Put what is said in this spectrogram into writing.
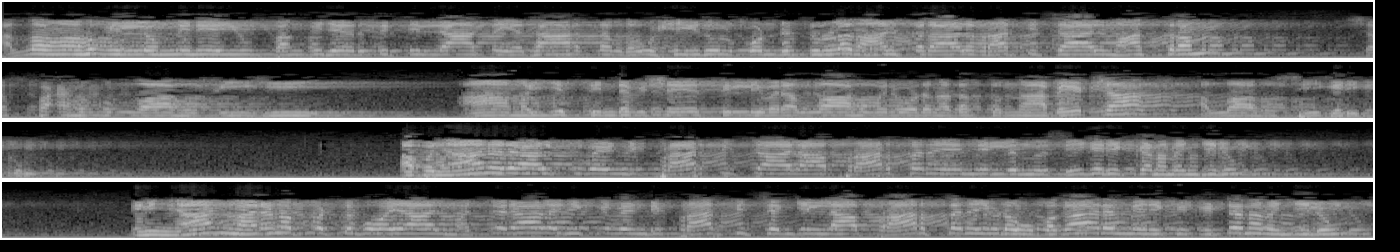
അള്ളാഹുവിൽ ഒന്നിനെയും പങ്കുചേർത്തിട്ടില്ലാത്ത യഥാർത്ഥ ദൗഹീദ് ഉൾക്കൊണ്ടിട്ടുള്ള നാൽപ്പതാൾ പ്രാർത്ഥിച്ചാൽ മാത്രം ഫീഹി. ആ മയ്യത്തിന്റെ വിഷയത്തിൽ ഇവർ അള്ളാഹുവിനോട് നടത്തുന്ന അപേക്ഷ അള്ളാഹു സ്വീകരിക്കും. അപ്പൊ ഞാനൊരാൾക്ക് വേണ്ടി പ്രാർത്ഥിച്ചാൽ ആ പ്രാർത്ഥന എന്നിൽ നിന്ന് സ്വീകരിക്കണമെങ്കിലും ഇനി ഞാൻ മരണപ്പെട്ടു പോയാൽ മറ്റൊരാൾ എനിക്ക് വേണ്ടി പ്രാർത്ഥിച്ചെങ്കിൽ ആ പ്രാർത്ഥനയുടെ ഉപകാരം എനിക്ക് കിട്ടണമെങ്കിലും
